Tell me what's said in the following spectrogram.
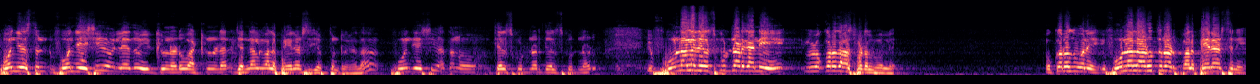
ఫోన్ చేస్తు ఫోన్ చేసి లేదు ఇట్లున్నాడు అట్లున్నాడు అని జనరల్గా వాళ్ళ పేరెంట్స్ చెప్తుంటారు కదా. ఫోన్ చేసి అతను తెలుసుకుంటున్నాడు తెలుసుకుంటున్నాడు. ఈ ఫోన్లలో తెలుసుకుంటున్నాడు కానీ వీడు ఒక్కరోజు హాస్పిటల్ పోలే. ఒక్కరోజు పోలే. ఈ ఫోన్లలో అడుగుతున్నాడు వాళ్ళ పేరెంట్స్ని.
